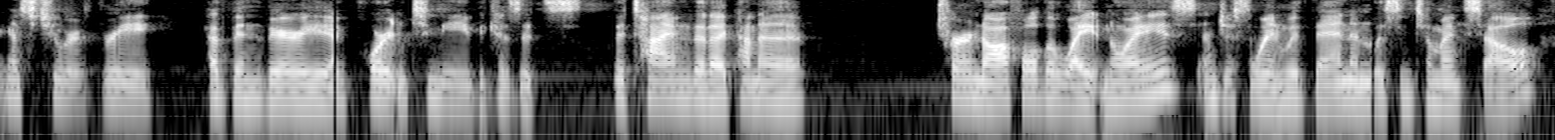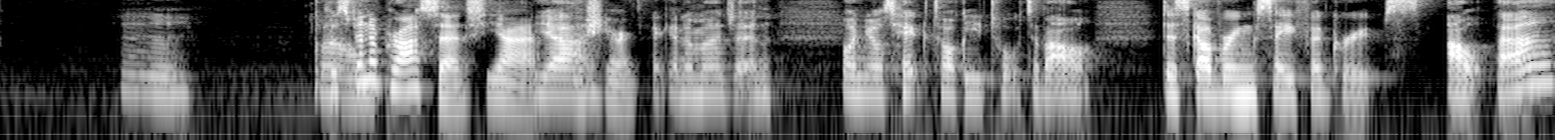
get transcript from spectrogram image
I guess two or three have been very important to me because it's the time that I kind of turned off all the white noise and just went within and listened to myself. Mm. So it's been a process. Yeah. Yeah. sure. I can imagine. On your TikTok, you talked about discovering safer groups out there.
